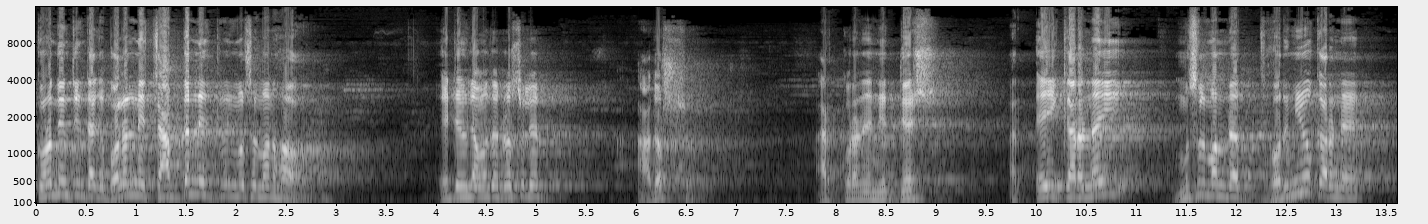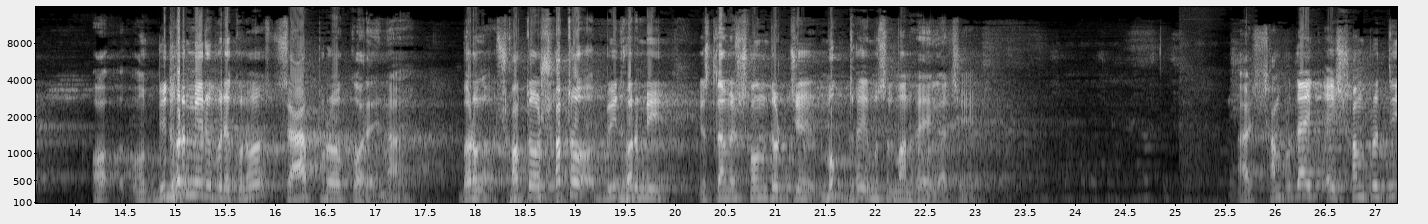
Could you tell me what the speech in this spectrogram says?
কোনোদিন তিনি তাকে বলেননি, চাপ দেননি তুমি মুসলমান হও। এটা হলো আমাদের রসুলের আদর্শ আর কোরআনের নির্দেশ। আর এই কারণেই মুসলমানরা ধর্মীয় কারণে বিধর্মীর উপরে কোনো চাপ প্রয়োগ করে না। বরং শত শত বিধর্মী ইসলামের সৌন্দর্যে মুগ্ধ হয়ে মুসলমান হয়ে গেছে। আর সাম্প্রদায়িক এই সম্প্রতি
